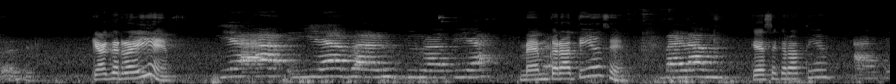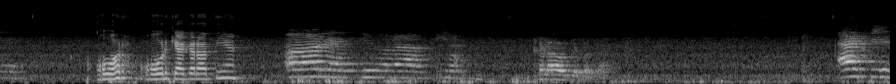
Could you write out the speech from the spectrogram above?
है। है। क्या कर रहा है ये? ये है। मैम कराती हैं ऐसे मैडम कैसे कराती हैं? ऐसे और और क्या कराती हैं? और ऐसे बनाती है। खड़ा होके बता। ऐसे।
